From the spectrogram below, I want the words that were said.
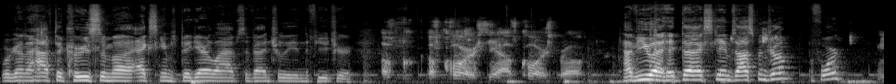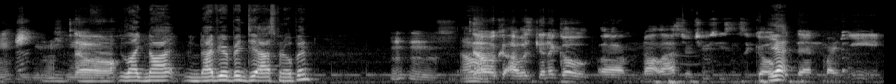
we're gonna have to cruise some uh, x games big air laps eventually in the future Of, of course, yeah, of course, bro. have you uh, hit the x games aspen jump before Mm-mm. No. like not have you ever been to aspen open Mm-mm. Oh. No, I was gonna go um, not last year, two seasons ago, Yeah. but then my knee.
